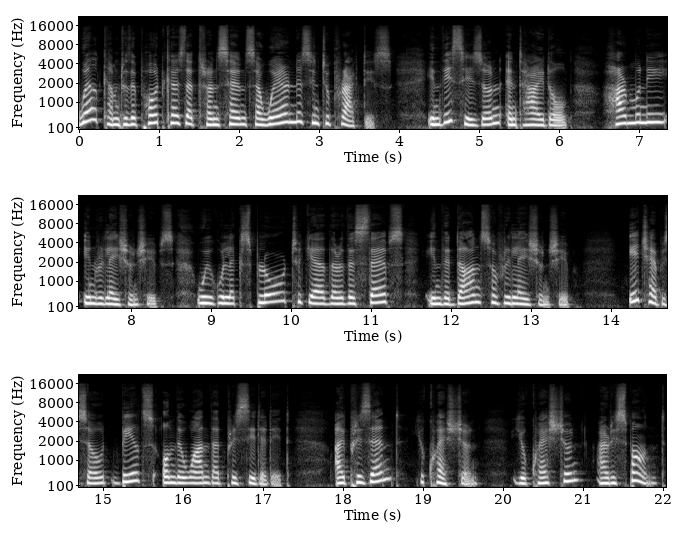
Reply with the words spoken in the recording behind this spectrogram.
Welcome to the podcast that transcends awareness into practice. In this season, entitled Harmony in Relationships, we will explore together the steps in the dance of relationship. Each episode builds on the one that preceded it. I present, you question. You question, I respond.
